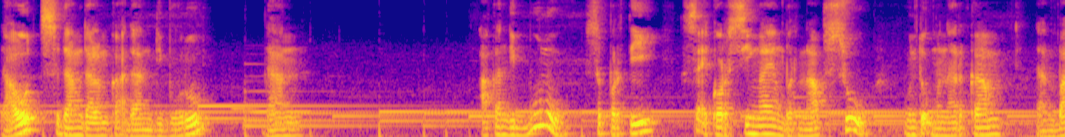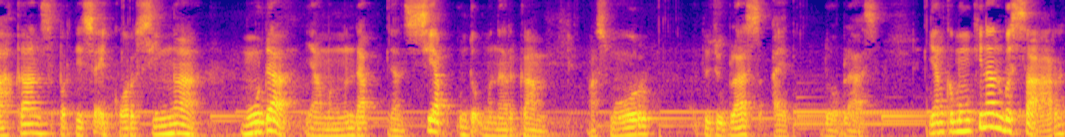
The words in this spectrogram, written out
Daud sedang dalam keadaan diburu dan akan dibunuh seperti seekor singa yang bernafsu untuk menerkam dan bahkan seperti seekor singa muda yang mengendap dan siap untuk menerkam. Mazmur 17 ayat 12. Yang kemungkinan besar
